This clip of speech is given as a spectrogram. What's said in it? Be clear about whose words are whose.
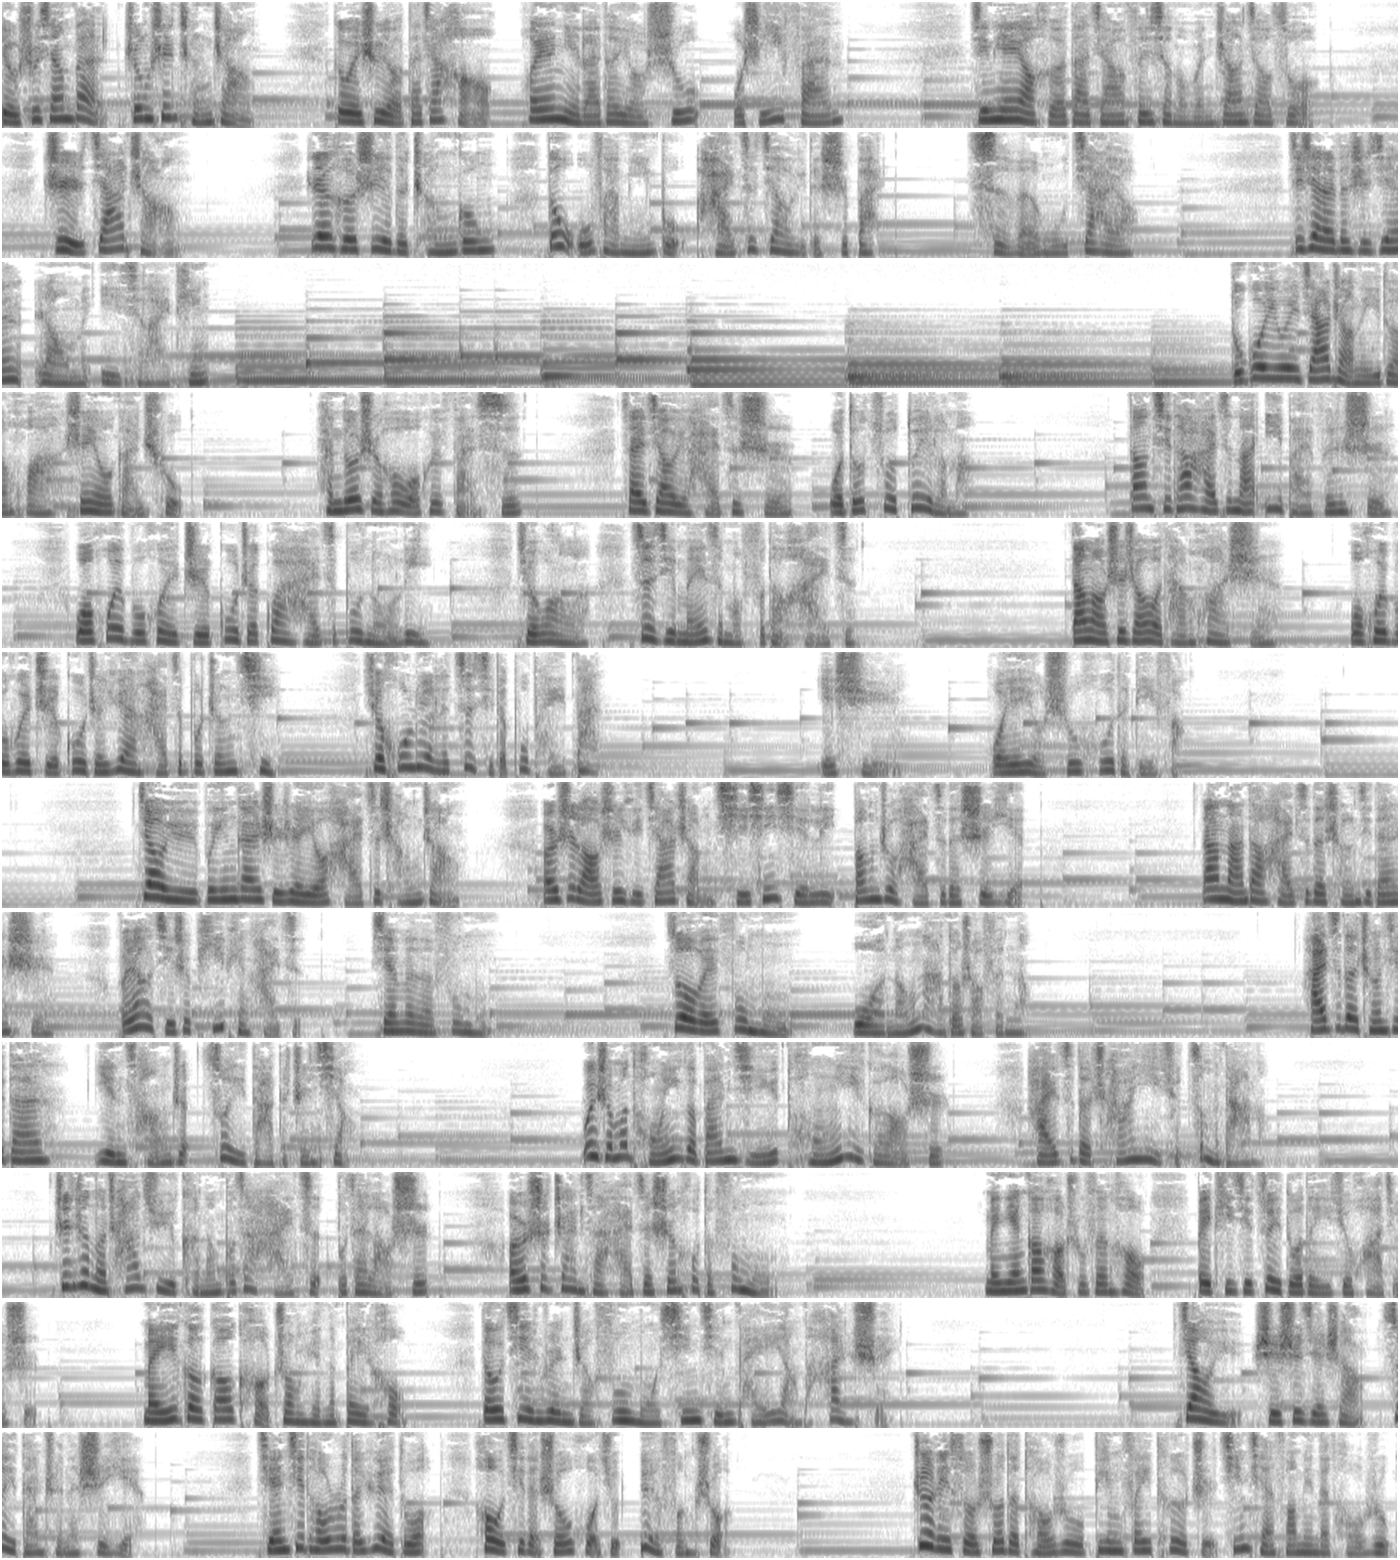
Speaker 1: 有书相伴，终身成长。各位书友，大家好，欢迎你来到有书，我是一凡。今天要和大家分享的文章叫做《致家长》，任何事业的成功都无法弥补孩子教育的失败，此文无价哟。接下来的时间，让我们一起来听。读过一位家长的一段话，深有感触。很多时候，我会反思，在教育孩子时，我都做对了吗？当其他孩子拿一百分时，我会不会只顾着怪孩子不努力，却忘了自己没怎么辅导孩子？当老师找我谈话时，我会不会只顾着怨孩子不争气，却忽略了自己的不陪伴？也许，我也有疏忽的地方。教育不应该是任由孩子成长。而是老师与家长齐心协力帮助孩子的事业。当拿到孩子的成绩单时，不要急着批评孩子，先问问父母：作为父母，我能拿多少分呢？孩子的成绩单隐藏着最大的真相。为什么同一个班级、同一个老师，孩子的差异却这么大呢？真正的差距可能不在孩子，不在老师，而是站在孩子身后的父母。每年高考出分后，被提及最多的一句话就是：“每一个高考状元的背后，都浸润着父母辛勤培养的汗水。”教育是世界上最单纯的事业，前期投入的越多，后期的收获就越丰硕。这里所说的投入，并非特指金钱方面的投入，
